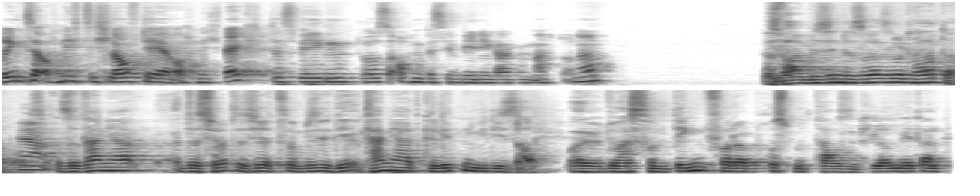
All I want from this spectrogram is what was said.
bringt es ja auch nichts. Ich laufe dir ja auch nicht weg. Deswegen, du hast auch ein bisschen weniger gemacht, oder? Das war ein bisschen das Resultat daraus. Ja. Also Tanja, das hörte sich jetzt so ein bisschen, die, Tanja hat gelitten wie die Sau, weil du hast so ein Ding vor der Brust mit 1000 Kilometern,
